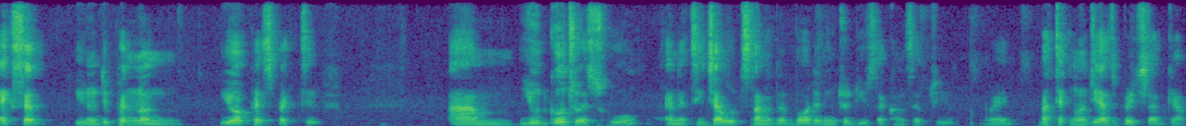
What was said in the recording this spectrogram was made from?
except you know, depending on your perspective. Um, you'd go to a school and a teacher would stand at the board and introduce the concept to you, right? But technology has bridged that gap.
